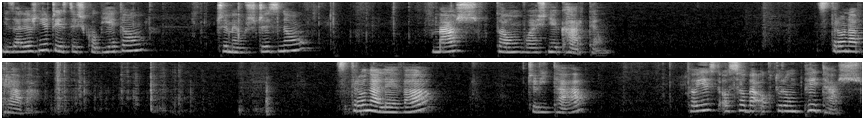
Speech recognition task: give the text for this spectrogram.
Niezależnie, czy jesteś kobietą, czy mężczyzną, masz tą właśnie kartę. Strona prawa. Strona lewa, czyli ta, to jest osoba, o którą pytasz.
